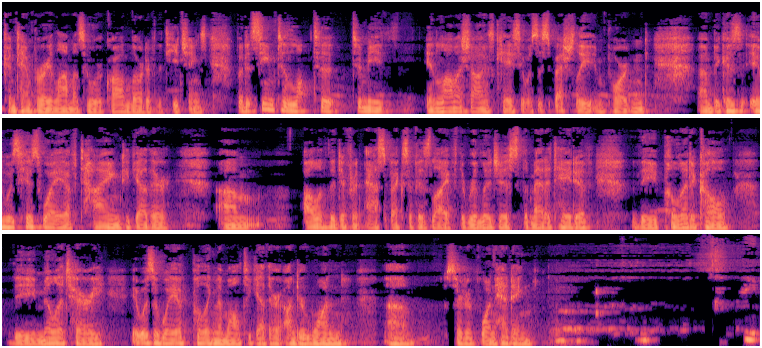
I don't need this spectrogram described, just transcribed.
contemporary lamas who were called Lord of the Teachings, but it seemed to to to me in Lama Shang's case, it was especially important um, because it was his way of tying together um, all of the different aspects of his life the religious, the meditative, the political, the military. It was a way of pulling them all together under one um, sort of one heading. Great.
